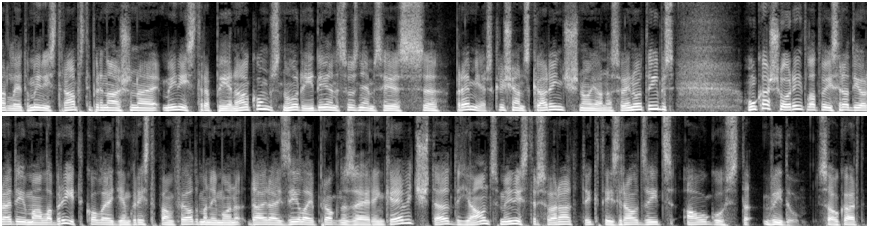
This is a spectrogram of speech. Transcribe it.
ārlietu ministra apstiprināšanai ministra pienākums no rītdienas uzņemsies eh, premjers Krišāns Kariņš no jaunās vienotības. Un kā šorīt Latvijas radio raidījumā Labrīt kolēģiem Kristapam Feldmanim un Dairai Zīlai prognozēja Rinkēvičs, tad jauns ministrs varētu tikt izraudzīts augusta vidū. Savukārt,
